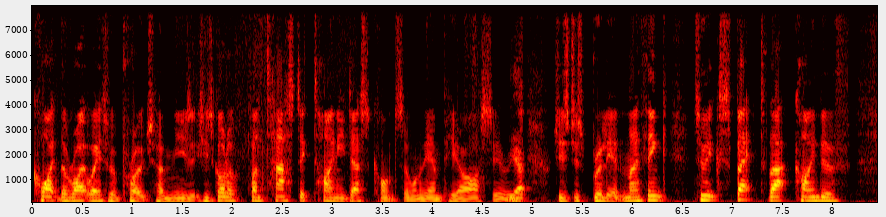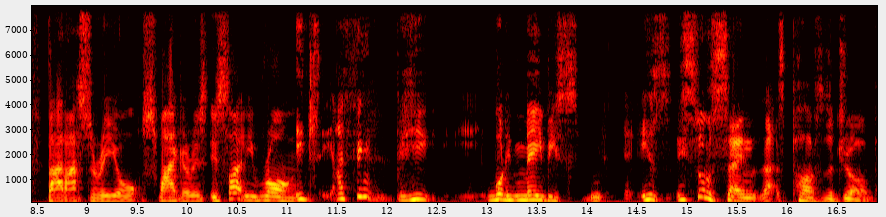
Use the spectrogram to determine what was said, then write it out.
quite the right way to approach her music. She's got a fantastic Tiny Desk concert, one of the NPR series, Yep. which is just brilliant. And I think to expect that kind of badassery or swagger is, is slightly wrong. It's, I think he, what he maybe, s- he's, he's sort of saying that that's part of the job.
